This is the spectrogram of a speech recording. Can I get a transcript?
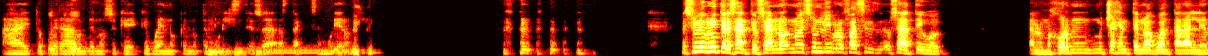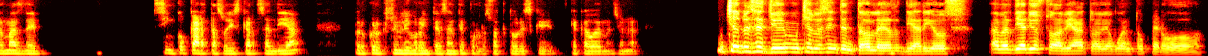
Ay, te operaron de no sé qué, qué bueno que no te muriste, o sea, hasta que se murieron. Es un libro interesante, o sea, no, no es un libro fácil, o sea, te digo, a lo mejor mucha gente no aguantará leer más de cinco cartas o diez cartas al día, pero creo que es un libro interesante por los factores que, que acabo de mencionar. Muchas veces, yo muchas veces he intentado leer diarios. A ver, diarios todavía, todavía aguanto, pero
